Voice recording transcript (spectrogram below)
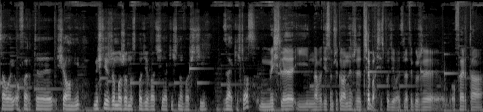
całej oferty Xiaomi. Myślisz, że możemy spodziewać się jakichś nowości za jakiś czas? Myślę i nawet jestem przekonany, że trzeba się spodziewać, dlatego że oferta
